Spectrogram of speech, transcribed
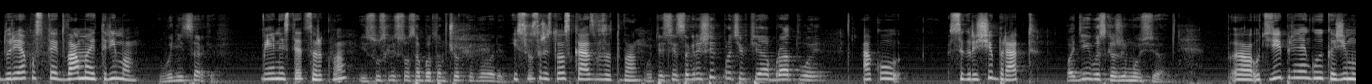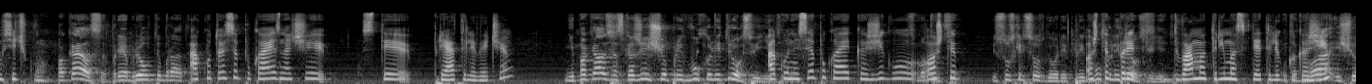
дори ако сте двама и трима, вы не церковь. вие не сте църква, Иисус Христос об этом четко говорит. Исус Христос казва за това. Вот если согрешит против тебя брат твой, Ако се греши брат, пойди и выскажи ему все. Отиди при него и кажи му всичко. Покаялся, приобрел ты брата. Ако той се покае, значи сте приятели вече. Не покаялся, скажи еще при двух или трех свидетелях. Ако не се покае, кажи го Смотрите, още, Иисус Христос говорит, при двух още или трех пред свидетелях. двама-трима свидетели го кажи. два еще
